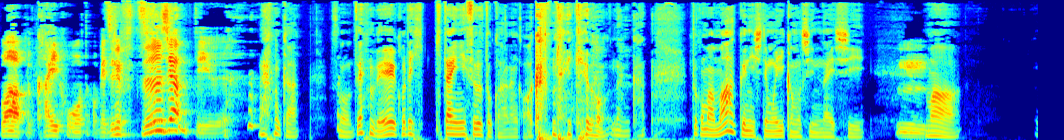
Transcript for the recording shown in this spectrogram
ワープ解放とか別に普通じゃんっていう。なんか、そう、全部英語で筆記体にするとかなんかわかんないけど、なんか、とかまあマークにしてもいいかもしんないし、うん。まあ、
